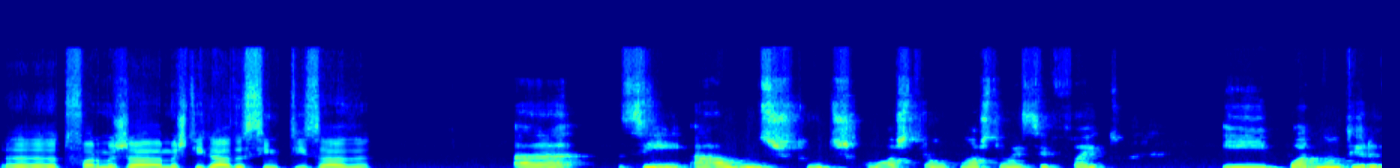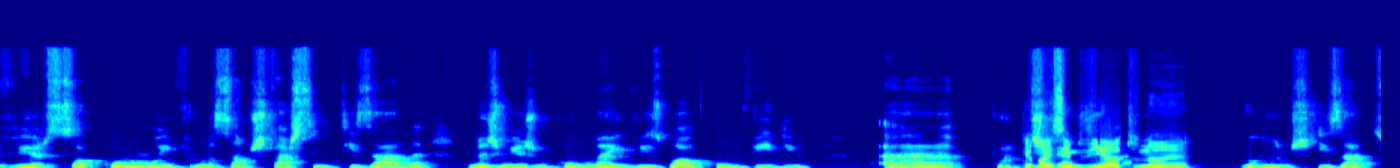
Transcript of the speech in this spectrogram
uh, de forma já mastigada, sintetizada? Sim, há alguns estudos que mostram, que mostram esse efeito e pode não ter a ver só com a informação estar sintetizada, mas mesmo com o meio visual, com o vídeo. Uh, porque é mais imediato, não é? Alunos, exato.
